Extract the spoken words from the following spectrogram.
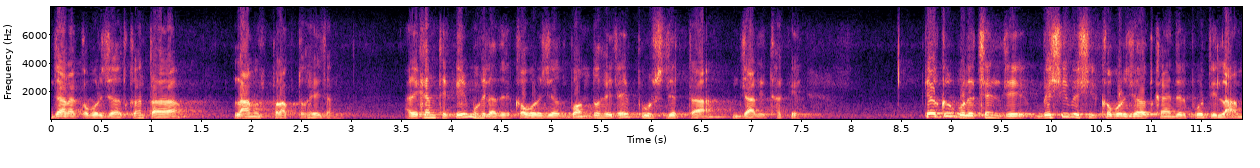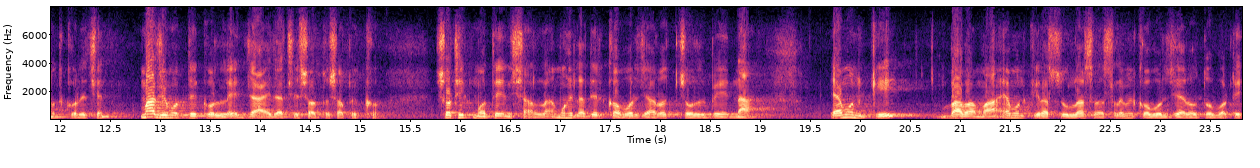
যারা কবর জিয়ারত করেন, তারা লানত প্রাপ্ত হয়ে যান। আর এখান থেকে মহিলাদের কবর জিয়ারত বন্ধ হয়ে যায়, পুরুষদেরটা জারি থাকে। কেউ কেউ বলেছেন যে বেশি বেশি কবর জিয়ারতকারীদের প্রতি লানত করেছেন, মাঝে মধ্যে করলে জায়েজ আছে শর্ত সাপেক্ষ। সঠিক মতে, ইনশাআল্লাহ, মহিলাদের কবর জারত চলবে না। এমনকি বাবা, মা, এমনকি রাসুল্লাহ সাল্লামের কবর জিয়ারতও বটে।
